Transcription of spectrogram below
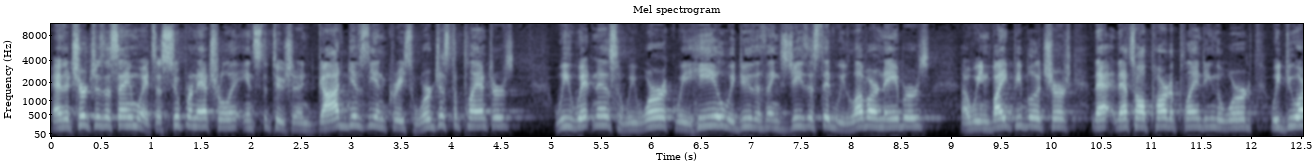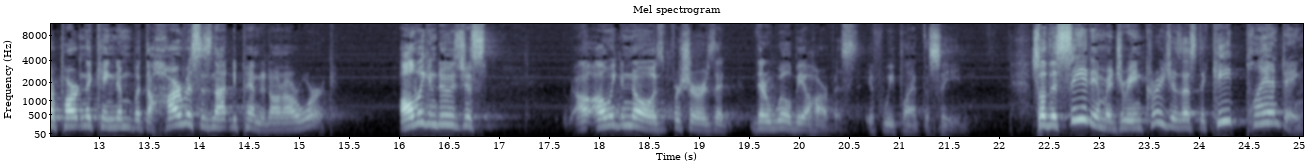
And the church is the same way. It's a supernatural institution, and God gives the increase. We're just the planters. We witness, we work, we heal, we do the things Jesus did. We love our neighbors. Uh, we invite people to church. That, that's all part of planting the word. We do our part in the kingdom, but the harvest is not dependent on our work. All we can do is just, all we can know is for sure is that there will be a harvest if we plant the seed. So the seed imagery encourages us to keep planting.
